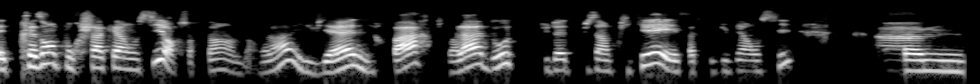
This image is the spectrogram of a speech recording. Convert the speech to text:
être présent pour chacun aussi. Alors, certains, ben voilà, ils viennent, ils repartent. Voilà, d'autres, tu dois être plus impliqué et ça fait du bien aussi. Euh,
